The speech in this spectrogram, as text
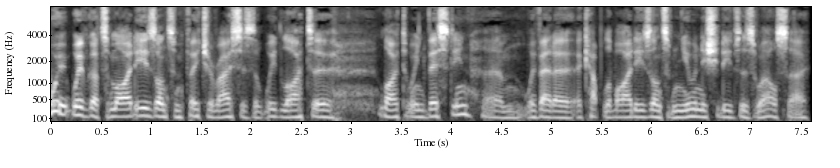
We, we've got some ideas on some feature races that we'd like to like to invest in. Um, we've had a, a, couple of ideas on some new initiatives as well, so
